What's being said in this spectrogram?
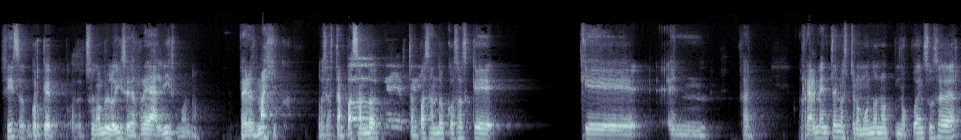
Sí, porque su nombre lo dice, es realismo, ¿no? Pero es mágico. O sea, están pasando, Están pasando cosas que, que en, realmente en nuestro mundo no, no pueden suceder,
